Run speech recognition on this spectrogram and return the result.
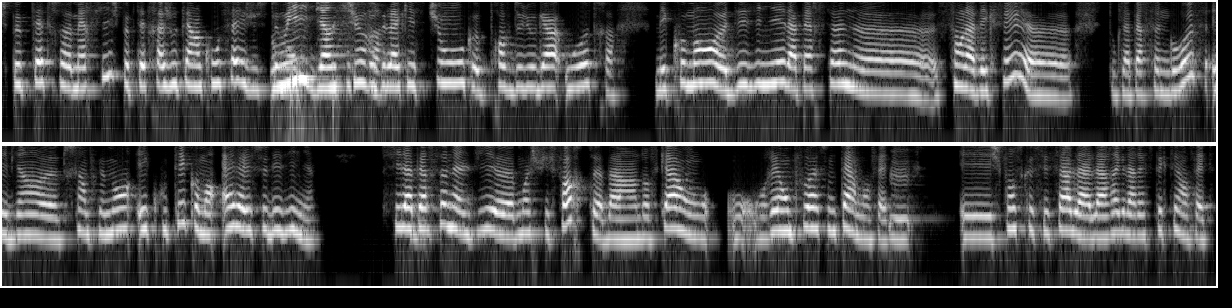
je, peux peut-être, euh, merci, je peux peut-être ajouter un conseil justement Oui, bien sûr. posent la question, que prof de yoga ou autre, mais comment euh, désigner la personne euh, sans la vexer, donc la personne grosse, eh bien, tout simplement écouter comment elle, elle se désigne. Si la personne, elle dit moi je suis forte, ben, dans ce cas, on, on réemploie son terme en fait. Mm, Et je pense que c'est ça la, la règle à respecter en fait.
